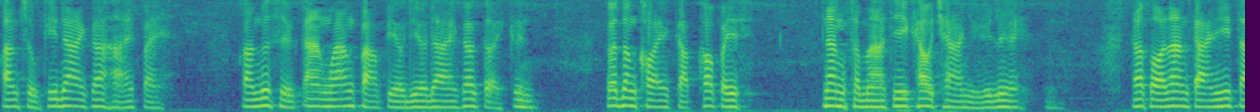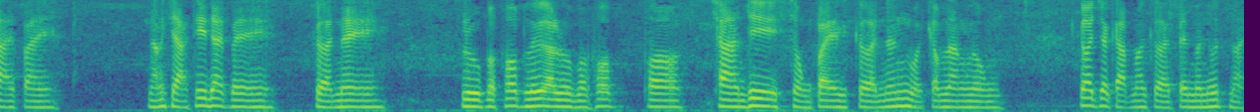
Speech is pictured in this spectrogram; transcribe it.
ความสุขที่ได้ก็หายไป ความรู้สึกอ้างว้างเปล่าเปลี่ยวเดียวดายก็เกิดขึ้น ก็ต้องคอยกลับเข้าไปนั่งสมาธิเข้าฌานอยู่เรื่อยๆแล้วพอร่างกายนี้ตายไป หลังจากที่ได้ไปเกิดในรูปภพหรืออรูปภพพอ ฌานที่ส่งไปเกิดนั้นหมดกำลังลง ก็จะกลับมาเกิดเป็นมนุษย์ใหม่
